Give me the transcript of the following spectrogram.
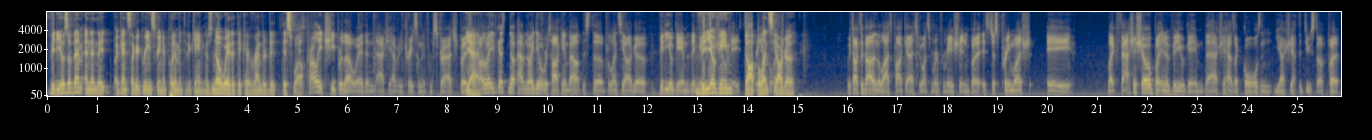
videos of them and then they against like a green screen and put them into the game. There's no way that they could have rendered it this well. It's probably cheaper that way than actually having to create something from scratch. But Yeah. by the way, if you guys have no idea what we're talking about, this is the Balenciaga video game that they made. Video game dot Balenciaga. collection. We talked about it in the last podcast. If you want some more information, but it's just pretty much a like fashion show, but in a video game that actually has like goals and you actually have to do stuff. But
